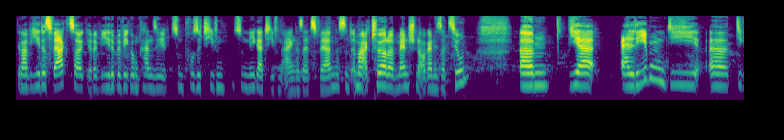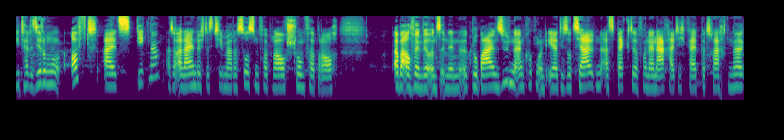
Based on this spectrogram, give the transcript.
genau wie jedes Werkzeug oder wie jede Bewegung kann sie zum Positiven, zum Negativen eingesetzt werden. Das sind immer Akteure, Menschen, Organisationen. Ähm, wir erleben die äh, Digitalisierung oft als Gegner, also allein durch das Thema Ressourcenverbrauch, Stromverbrauch, aber auch wenn wir uns in den äh, globalen Süden angucken und eher die sozialen Aspekte von der Nachhaltigkeit betrachten, ne?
